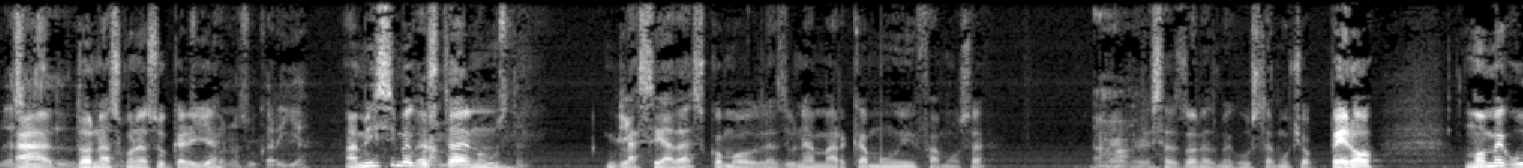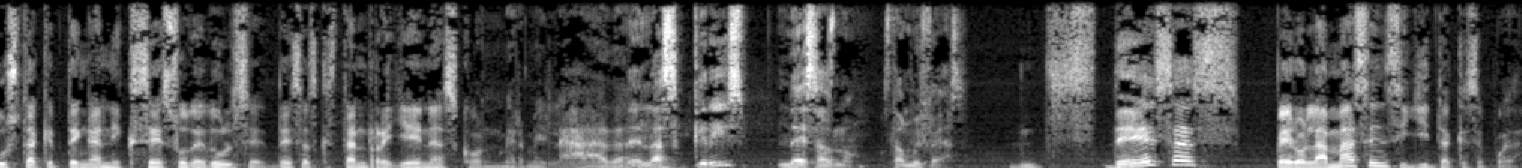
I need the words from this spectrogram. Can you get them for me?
Esas Ah, donas con azúcar y ya. Con azúcar y ya. A mí sí me Pero gustan, me gustan. glaseadas, como las de una marca muy famosa. Ajá. Eh, Esas donas me gustan mucho, pero no me gusta que tengan exceso de dulce, de esas que están rellenas con mermelada. De las crisp, de esas no, están muy feas. De esas, pero la más sencillita que se pueda.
